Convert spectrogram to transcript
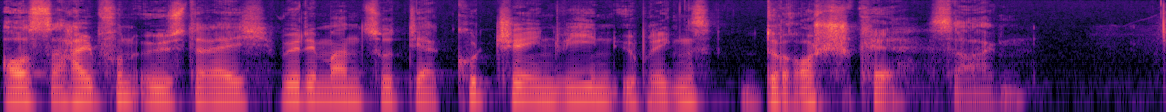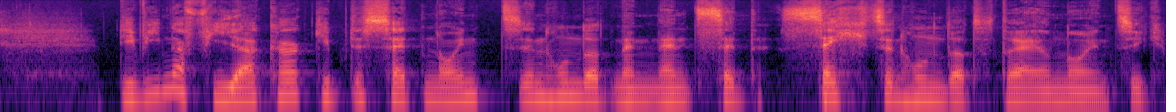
Außerhalb von Österreich würde man zu der Kutsche in Wien übrigens Droschke sagen. Die Wiener Fiaker gibt es seit, 1900, nein, seit 1693.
